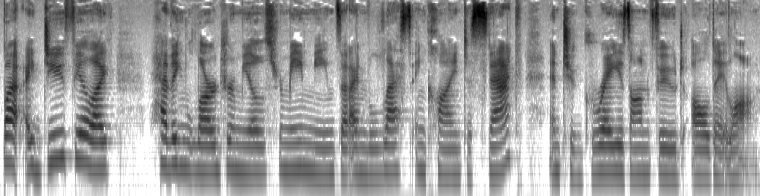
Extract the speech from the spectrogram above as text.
But I do feel like having larger meals for me means that I'm less inclined to snack and to graze on food all day long.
